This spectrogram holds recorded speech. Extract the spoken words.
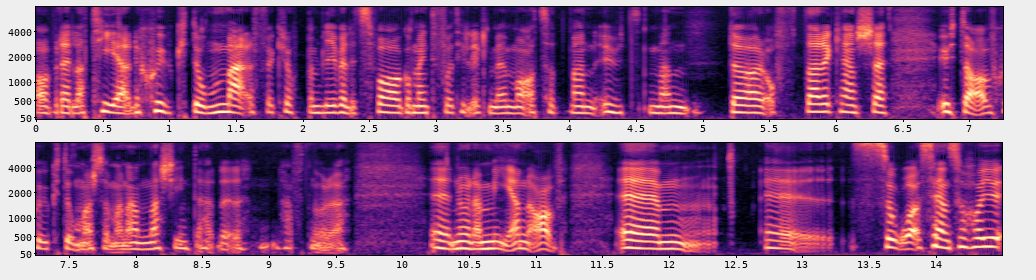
av relaterade sjukdomar, för kroppen blir väldigt svag om man inte får tillräckligt med mat, så att man, ut, man dör oftare kanske utav sjukdomar som man annars inte hade haft några, eh, några men av. Ehm, eh, så, sen så har ju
